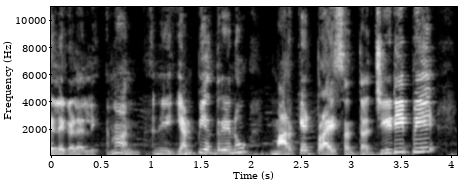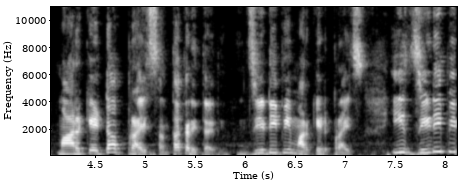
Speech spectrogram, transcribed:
ಬೆಲೆಗಳಲ್ಲಿ, ಹಾಂ ಎಂ ಪಿ ಏನು ಮಾರ್ಕೆಟ್ ಪ್ರೈಸ್ ಅಂತ. G D P market price ಅಂತ ಕರಿತಾ ಇದ್ದೀವಿ G D P market price ಈ G D P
